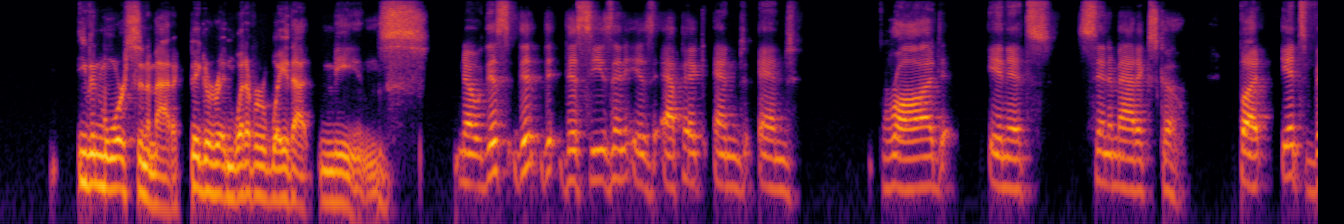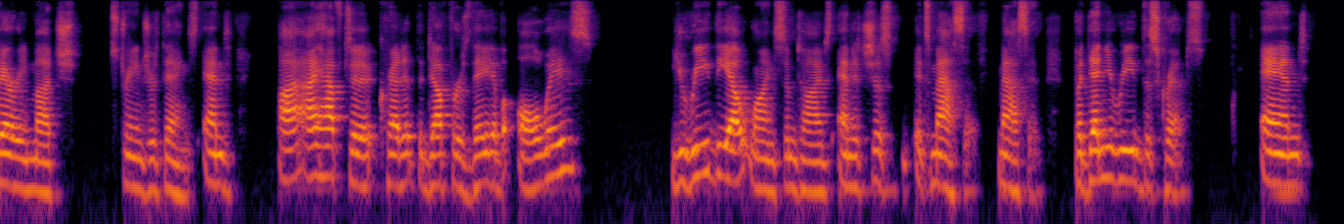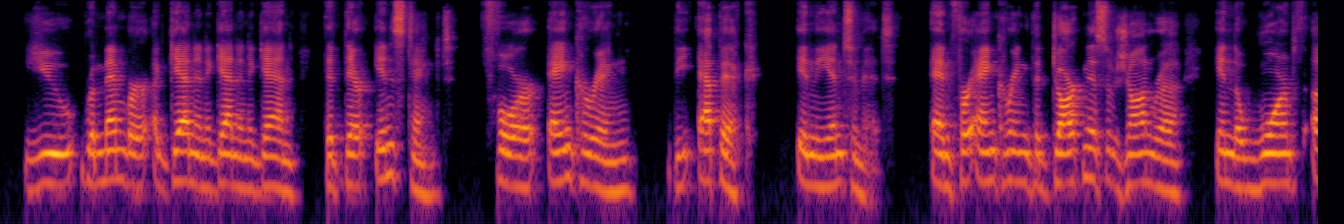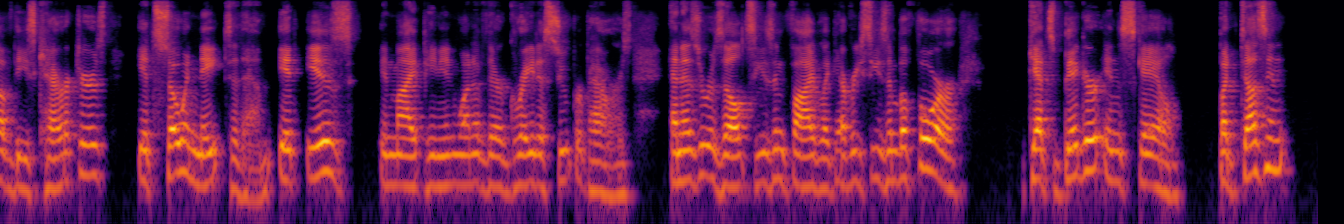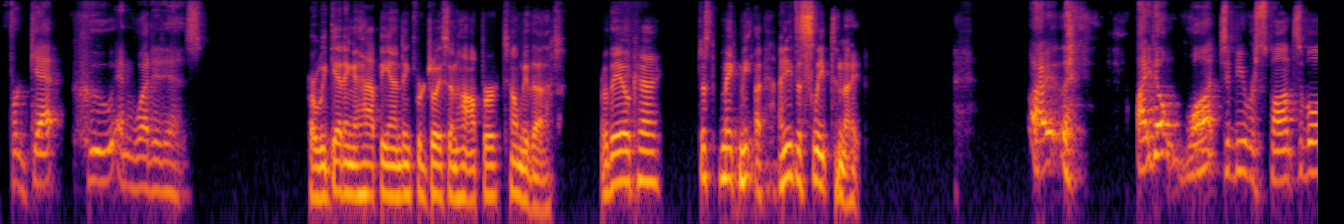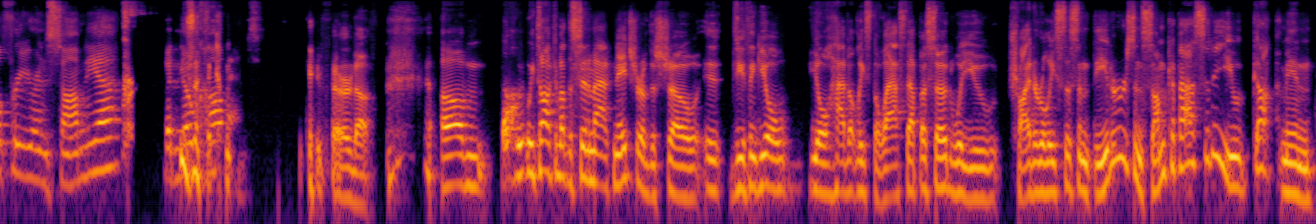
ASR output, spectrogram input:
even more cinematic, bigger in whatever way that means? No, this this, this season is epic and and broad in its cinematic scope, but it's very much Stranger Things. And I, I have to credit the Duffers; they have always you read the outline sometimes and it's just it's massive massive but then you read the scripts and you remember again and again and again that their instinct for anchoring the epic in the intimate and for anchoring the darkness of genre in the warmth of these characters it's so innate to them. It is in my opinion one of their greatest superpowers. And as a result season 5 like every season before gets bigger in scale but doesn't forget who and what it is. Are we getting a happy ending for Joyce and Hopper? Tell me that. Are they okay? Just make me I need to sleep tonight. I I don't want to be responsible for your insomnia, but no exactly. comment. Okay, fair enough. Um, we talked about the cinematic nature of the show. Do you think you'll you'll have at least the last episode? Will you try to release this in theaters in some capacity? You got, I mean,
